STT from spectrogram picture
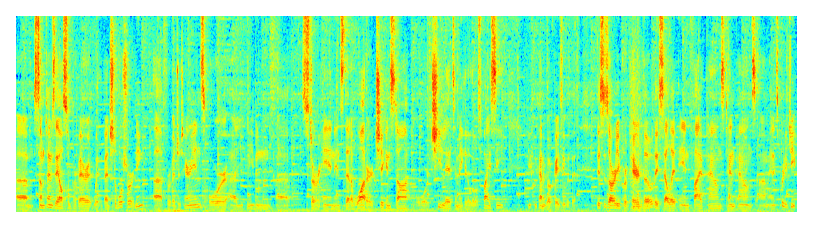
Um, sometimes they also prepare it with vegetable shortening uh, for vegetarians, or uh, you can even uh, stir in, instead of water, chicken stock or chile to make it a little spicy. You can kind of go crazy with it. This is already prepared though. They sell it in 5 pounds, 10 pounds, um, and it's pretty cheap.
